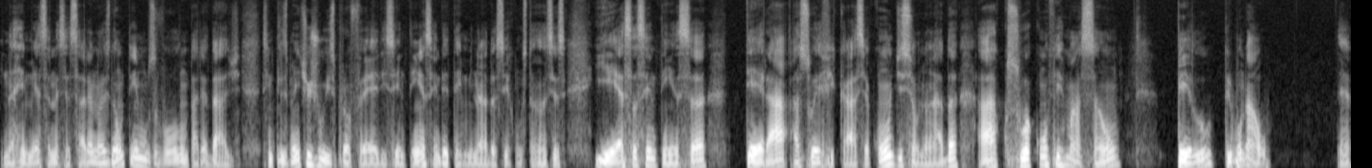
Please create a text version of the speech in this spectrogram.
e na remessa necessária nós não temos voluntariedade. Simplesmente o juiz profere sentença em determinadas circunstâncias e essa sentença terá a sua eficácia condicionada à sua confirmação pelo tribunal, né,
